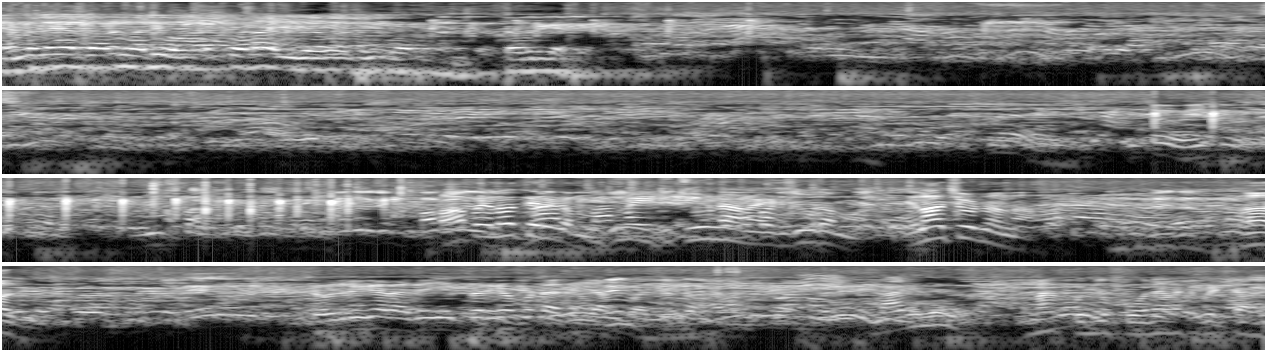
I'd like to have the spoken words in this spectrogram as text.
ఎమ్మెల్యే గారి ద్వారా మళ్ళీ వారికి కూడా ఈ వ్యవస్థ కోరుతున్నాను. చౌదరి గారు. ఎలా తిరగమ్మా. ఇటు చూడన్నా ఇటు చూడమ్మా. ఎలా చూడన్నా అది. చౌదరి గారు అదే చెప్పారు కాబట్టి అదే చెప్పాలి. నాకు కొంచెం ఫోన్ వెనక్కి పెట్టాను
